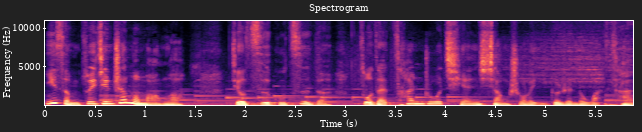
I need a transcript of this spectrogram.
你怎么最近这么忙啊？”就自顾自地坐在餐桌前享受了一个人的晚餐。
